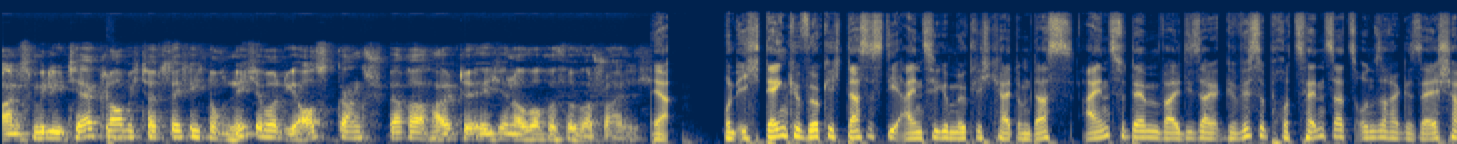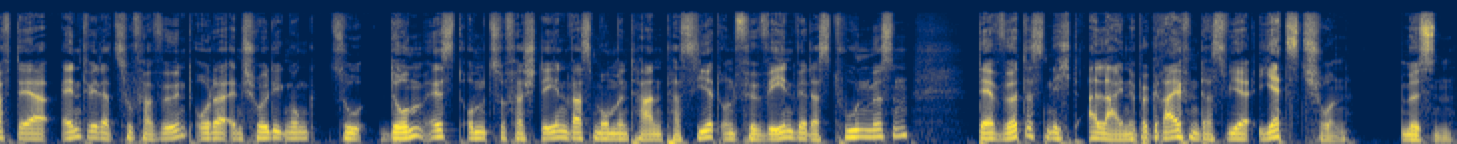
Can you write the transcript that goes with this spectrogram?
Ans Militär glaube ich tatsächlich noch nicht, aber die Ausgangssperre halte ich in einer Woche für wahrscheinlich. Ja, und ich denke wirklich, das ist die einzige Möglichkeit, um das einzudämmen, weil dieser gewisse Prozentsatz unserer Gesellschaft, der entweder zu verwöhnt oder, Entschuldigung, zu dumm ist, um zu verstehen, was momentan passiert und für wen wir das tun müssen, der wird es nicht alleine begreifen, dass wir jetzt schon müssen,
